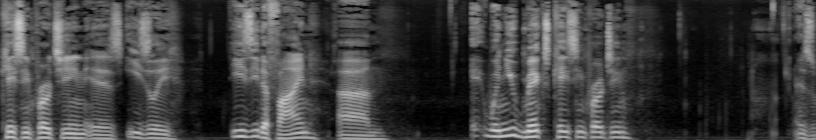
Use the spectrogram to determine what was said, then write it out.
casein protein is easily easy to find. Um, it, when you mix casein protein as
